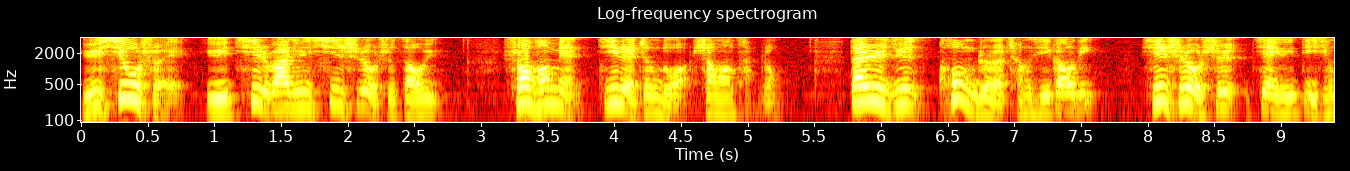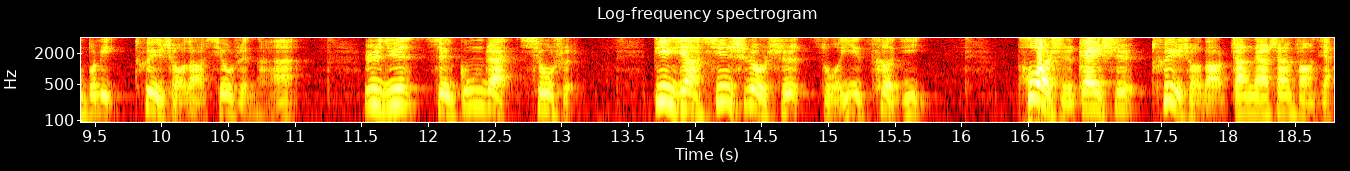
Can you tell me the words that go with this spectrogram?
于修水与七十八军新十六师遭遇，双方面激烈争夺，伤亡惨重。但日军控制了城西高地，新十六师鉴于地形不利，退守到修水南岸。日军遂攻占修水，并向新十六师左翼侧击，迫使该师退守到张家山方向。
